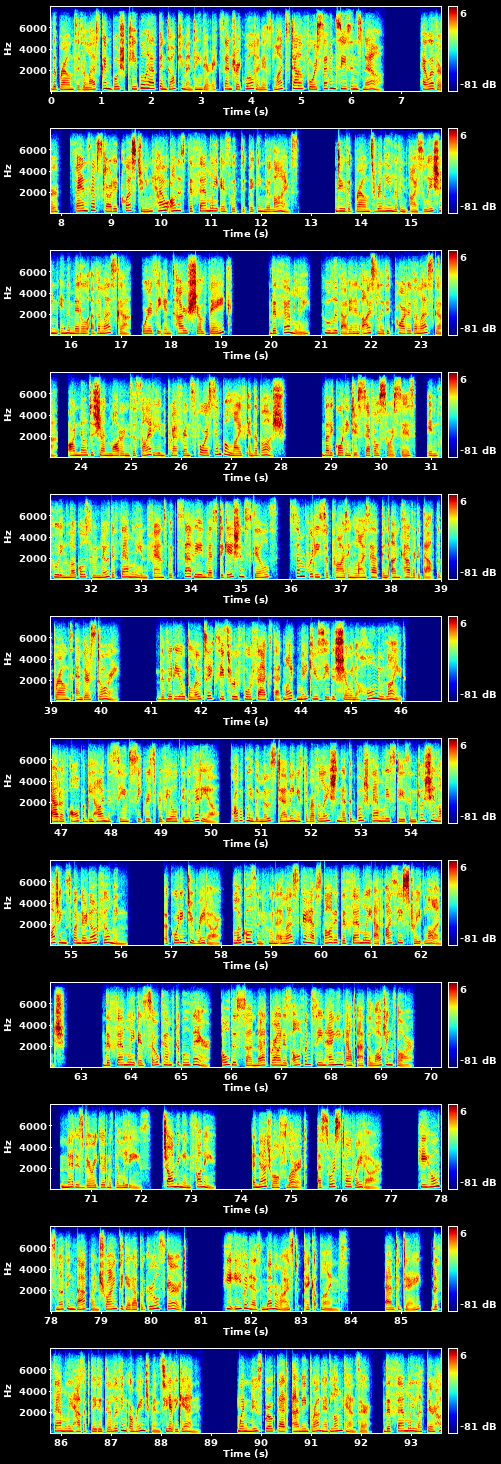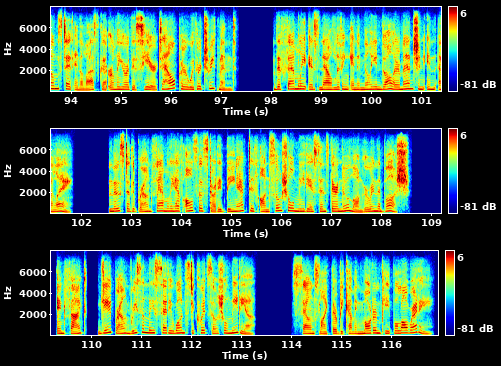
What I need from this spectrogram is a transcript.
the Browns of Alaskan bush people have been documenting their eccentric wilderness lifestyle for seven seasons now. However, fans have started questioning how honest the family is with depicting their lives. Do the Browns really live in isolation in the middle of Alaska, or is the entire show fake? The family, who live out in an isolated part of Alaska, are known to shun modern society in preference for a simple life in the bush. But according to several sources, including locals who know the family and fans with savvy investigation skills, some pretty surprising lies have been uncovered about the Browns and their story. The video below takes you through four facts that might make you see the show in a whole new light. Out of all the behind-the-scenes secrets revealed in the video, probably the most damning is the revelation that the Bush family stays in cushy lodgings when they're not filming. According to Radar, Locals in Hoonah, Alaska have spotted the family at Icy Strait Lodge. The family is so comfortable there, oldest son Matt Brown is often seen hanging out at the lodgings bar. Matt is very good with the ladies, charming and funny. A natural flirt, a source told Radar. He holds nothing back when trying to get up a girl's skirt. He even has memorized pickup lines. And today, the family has updated their living arrangements yet again. When news broke that Ami Brown had lung cancer, the family left their homestead in Alaska earlier this year to help her with her treatment. The family is now living in a million-dollar mansion in LA. Most of the Brown family have also started being active on social media since they're no longer in the bush. In fact, Gabe Brown recently said he wants to quit social media. Sounds like they're becoming modern people already.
